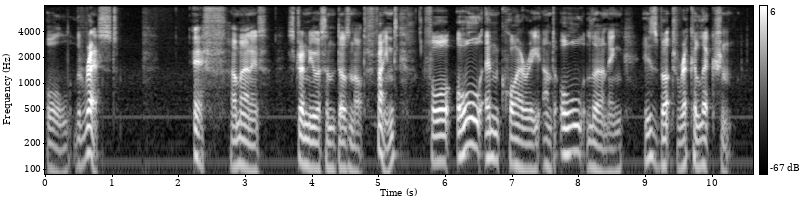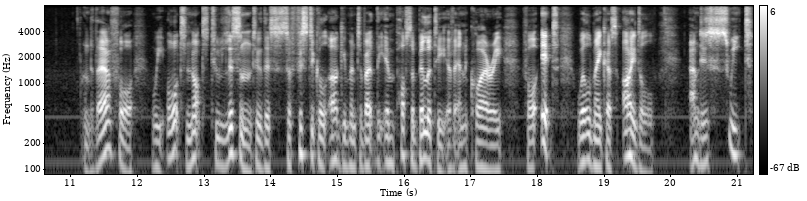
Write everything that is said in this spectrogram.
all the rest if a man is strenuous and does not faint, for all enquiry and all learning is but recollection. And therefore we ought not to listen to this sophistical argument about the impossibility of enquiry, for it will make us idle, and is sweet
